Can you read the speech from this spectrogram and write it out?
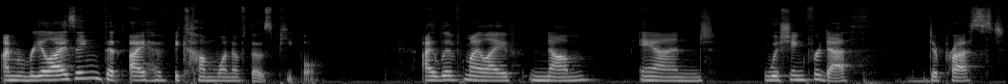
i'm realizing that i have become one of those people. I lived my life numb and wishing for death, depressed,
